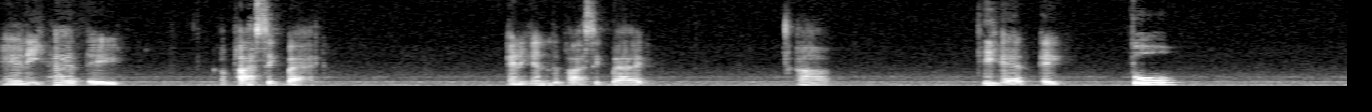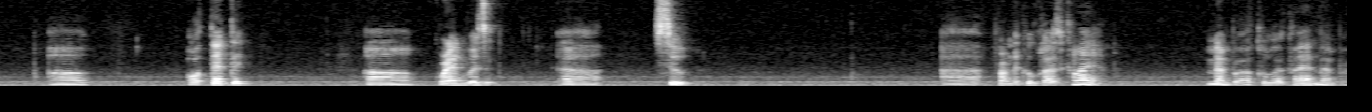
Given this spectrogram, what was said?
and he had a a plastic bag and in the plastic bag, uh, he had a full, uh, authentic uh, Grand Wizard uh, suit uh, from the Ku Klux Klan member, a Ku Klux Klan member.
